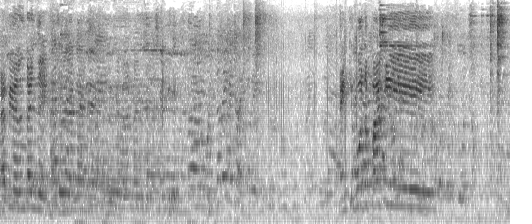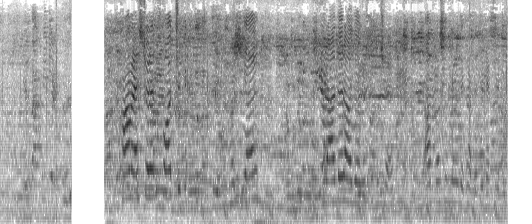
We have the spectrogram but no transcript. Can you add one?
happy Valentine day thank you for the party हम रेस्टोरेंट पहुँच चुके हैं। क्या है राधे राधे ऐसे कुछ है। आसपास में दिखा देते डेकोरेट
